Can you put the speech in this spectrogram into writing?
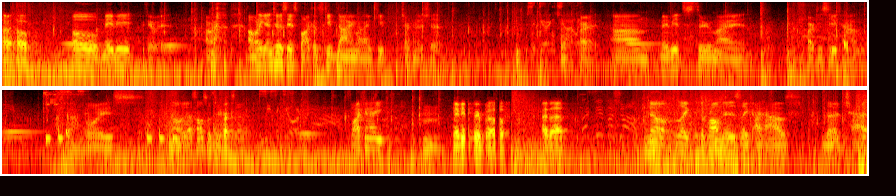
I would hope. Oh, maybe. Okay, wait. Alright, I want to get into a safe spot because keep dying when I keep checking this shit. Alright, um, maybe it's through my RTC account. Voice. No, that's also through headset. Why can I? Hmm. Maybe through both. Try that. No, like the problem is like I have the chat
